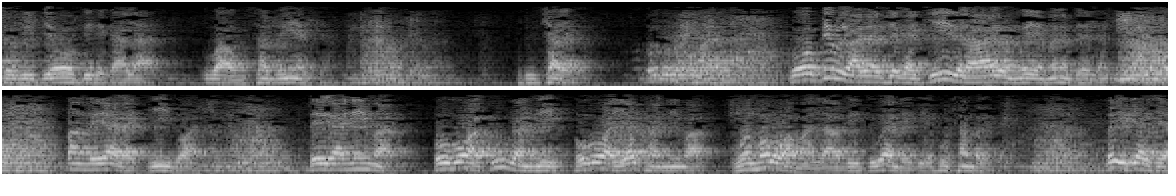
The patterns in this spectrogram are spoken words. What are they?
ဆိုပြီးပြောပြီးဒီကလာဥပအောင်သတ်သိင်းရရှာဘယ်သူချလိုက်တာကိုပြုတ်လာတဲ့အဖြစ်ကကြီးသလားလို့မေးရင်မနဲ့ပြောကြကြီးပါဘူးတန်တရားကကြီးသွားတယ်သေကံကြီးမှ ဟိုဘဝကူးကံကြီးဟိုဘဝရောက်ခံကြီးမှဝန်မောဝါမှာလာပြီးသူကနေပြီးအခုထမ်းပလိုက်တယ်သိကြောက်เสีย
